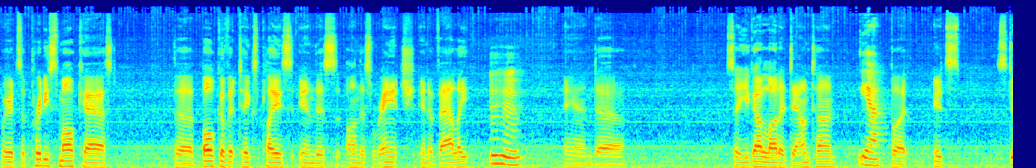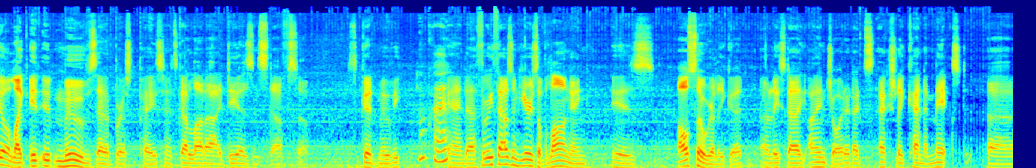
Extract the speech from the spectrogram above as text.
where it's a pretty small cast. The bulk of it takes place in this on this ranch in a valley, Mm-hmm. and uh, so you got a lot of downtime. Yeah. but it's still like it, it moves at a brisk pace and it's got a lot of ideas and stuff so it's a good movie Okay. and uh, 3000 years of longing is also really good at least i, I enjoyed it it's actually kind of mixed uh,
